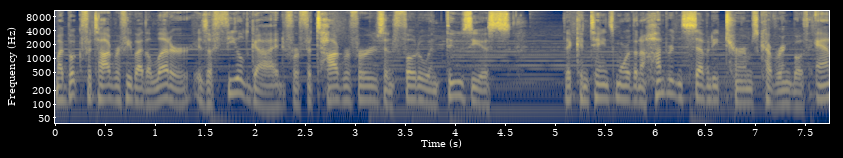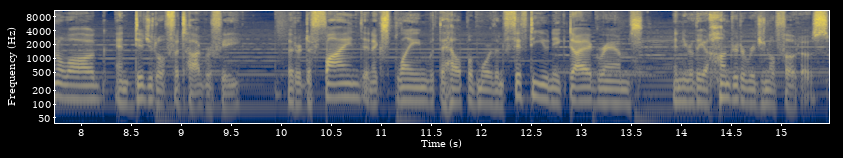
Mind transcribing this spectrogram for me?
My book, Photography by the Letter, is a field guide for photographers and photo enthusiasts that contains more than 170 terms covering both analog and digital photography that are defined and explained with the help of more than 50 unique diagrams and nearly 100 original photos.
